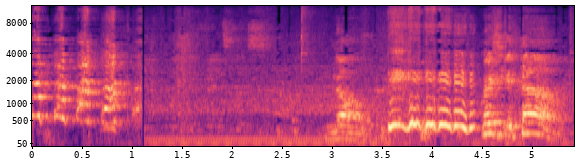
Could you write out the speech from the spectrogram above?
No. Gracie, get down.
